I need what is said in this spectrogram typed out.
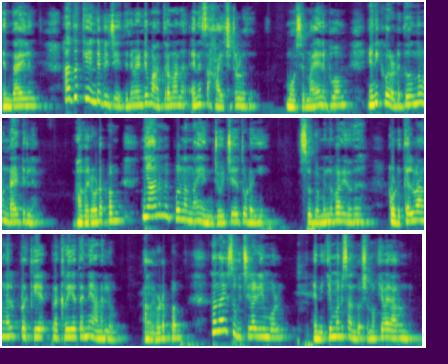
എന്തായാലും അതൊക്കെ എന്റെ വിജയത്തിന് വേണ്ടി മാത്രമാണ് എന്നെ സഹായിച്ചിട്ടുള്ളത്. മോശമായ അനുഭവം എനിക്ക് ഒരിടത്തുനിന്നും ഉണ്ടായിട്ടില്ല. അവരോടൊപ്പം ഞാനും ഇപ്പോൾ നന്നായി എൻജോയ് ചെയ്ത് തുടങ്ങി. സുഖമെന്ന് പറയുന്നത് കൊടുക്കൽ വാങ്ങൽ പ്രക്രിയ പ്രക്രിയ തന്നെയാണല്ലോ. അവരോടൊപ്പം നന്നായി സുഖിച്ചു കഴിയുമ്പോൾ എനിക്കും ഒരു സന്തോഷമൊക്കെ വരാറുണ്ട്.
